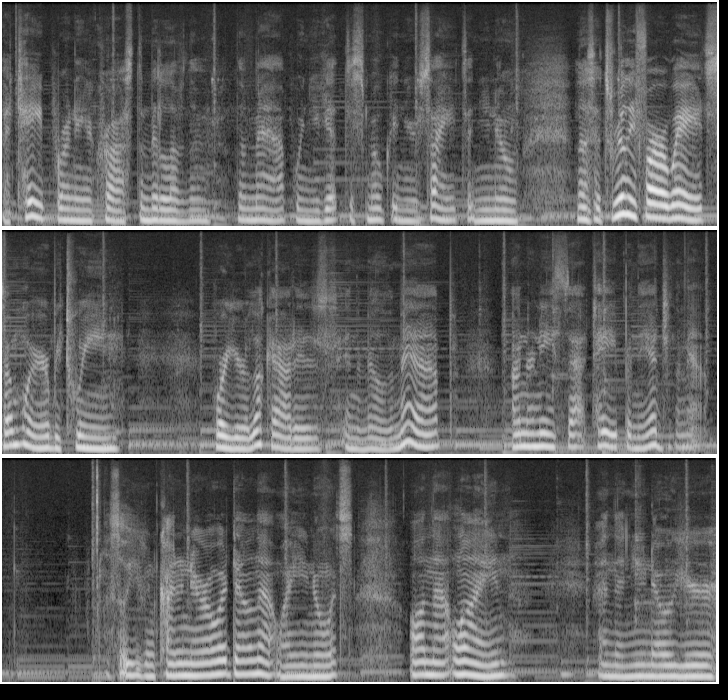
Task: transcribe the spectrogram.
a tape running across the middle of the, the map when you get the smoke in your sights, and you know, unless it's really far away, it's somewhere between where your lookout is in the middle of the map, underneath that tape and the edge of the map. So you can kind of narrow it down that way. You know it's on that line, and then you know your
